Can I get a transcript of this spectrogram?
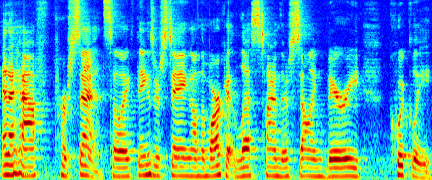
and a half percent. So like things are staying on the market less time. They're selling very quickly.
